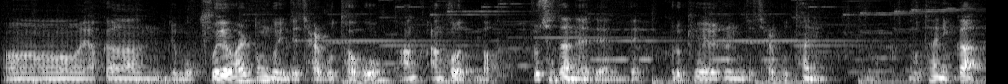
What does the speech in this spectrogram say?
어 약간 이제 뭐 구애 활동도 이제 잘 못하고 안, 안컷 막 쫓아다녀야 되는데 그렇게를 이제 잘 못하니 못하니까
